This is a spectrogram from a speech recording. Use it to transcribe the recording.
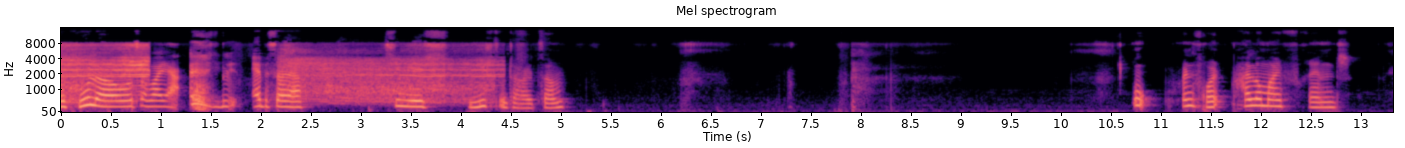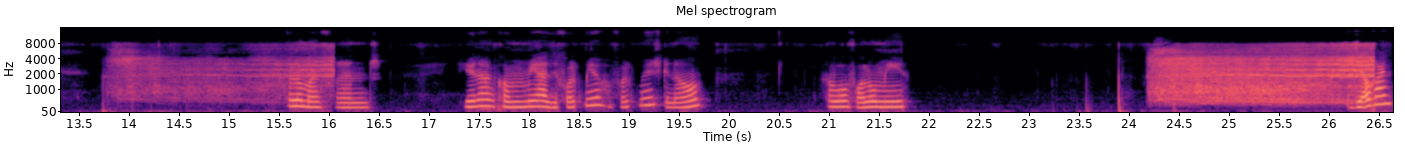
Sieht cool aus. Aber ja, die App ist ja ziemlich nicht unterhaltsam. Mein Freund. Hallo, mein Freund. Hallo, mein Freund. Hier dann kommen. Ja, sie folgt mir. Verfolgt mich, genau. Hallo, follow me. Ist sie auch rein?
